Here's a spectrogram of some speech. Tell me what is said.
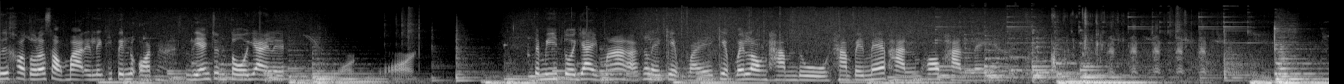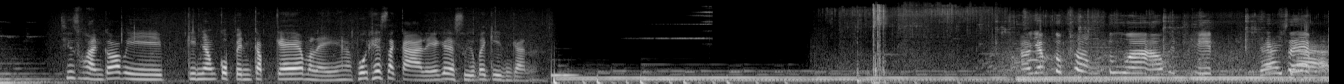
ื้อเขาตัวละ2บาทเล็กๆที่เป็นลูกออสนะเลี้ยงจนโตใหญ่เลย จะมีตัวใหญ่มากอะก็เลยเก็บไว้ เก็บไว้ลองทำดูทำเป็นแม่พันธุ์พ่อพันธุ์อะไรอย่างเงี้ยค่ะที่สุพรรณก็มีกินยำกบเป็นกับแก้มอะไรอย่างเงี้ยค่ะพวกเทศกาลอะไรเงี้ยก็จะซื้อไปกินกัน เอายำกบสองตัว เอาเผ็ดๆได้แซ่จ้าบ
